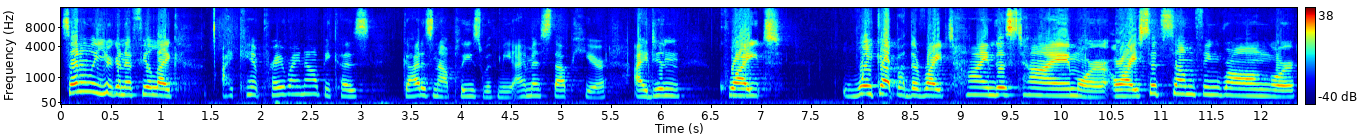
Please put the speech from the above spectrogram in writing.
Suddenly you're going to feel like I can't pray right now because God is not pleased with me. I messed up here. I didn't quite wake up at the right time this time or or I said something wrong or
